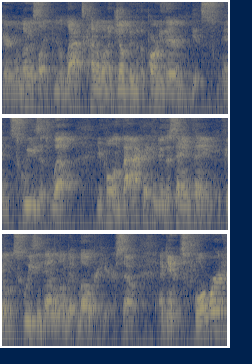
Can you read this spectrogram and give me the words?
here. You'll notice like your lats kind of want to jump into the party there and get and squeeze as well. You pull them back, they can do the same thing. You can feel them squeezing down a little bit lower here. So again, it's forward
